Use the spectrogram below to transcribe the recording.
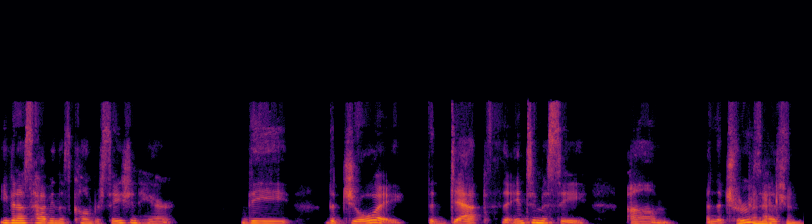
even us having this conversation here the the joy the depth the intimacy um and the truth the connection. has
